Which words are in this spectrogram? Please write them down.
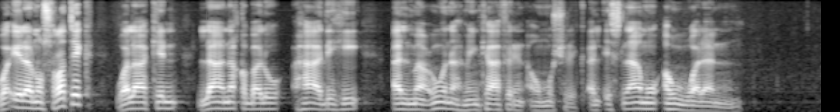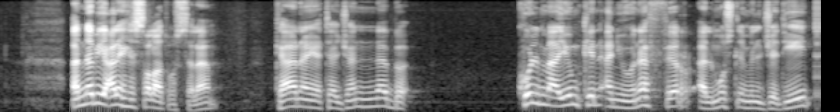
وإلى نصرتك ولكن لا نقبل هذه المعونة من كافر أو مشرك. الإسلام اولا. النبي عليه الصلاة والسلام كان يتجنب كل ما يمكن أن ينفر المسلم الجديد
